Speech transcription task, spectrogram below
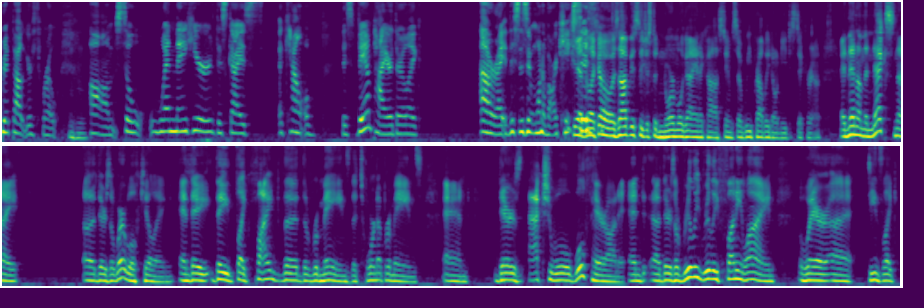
rip out your throat. Mm-hmm. Um so when they hear this guy's account of this vampire, they're like all right, this isn't one of our cases. Yeah, they're like, oh, it was obviously just a normal guy in a costume, so we probably don't need to stick around. And then on the next night, uh, there's a werewolf killing, and they they like find the the remains, the torn up remains, and there's actual wolf hair on it. And uh, there's a really really funny line where uh, Dean's like,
